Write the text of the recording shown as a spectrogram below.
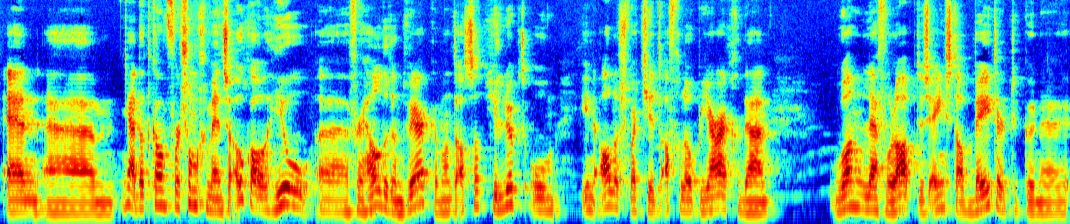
En ehm, ja, dat kan voor sommige mensen ook al heel eh, verhelderend werken. Want als dat je lukt om in alles wat je het afgelopen jaar hebt gedaan, one level up, dus één stap beter te kunnen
